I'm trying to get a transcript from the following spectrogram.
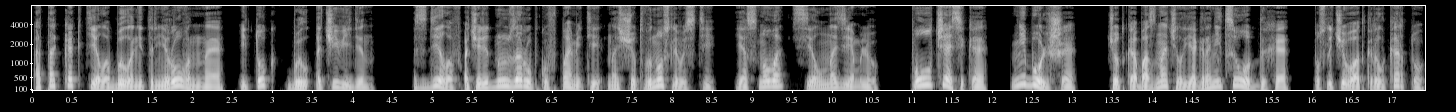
А так как тело было нетренированное, итог был очевиден. Сделав очередную зарубку в памяти насчет выносливости, я снова сел на землю. Полчасика, не больше. Четко обозначил я границы отдыха, после чего открыл карту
